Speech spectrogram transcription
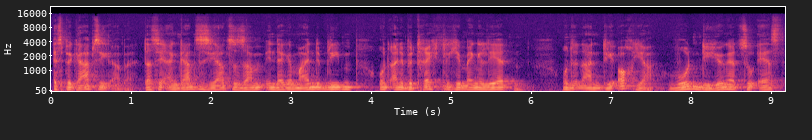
Es begab sich aber, dass sie ein ganzes Jahr zusammen in der Gemeinde blieben und eine beträchtliche Menge lehrten. Und in Antiochia wurden die Jünger zuerst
